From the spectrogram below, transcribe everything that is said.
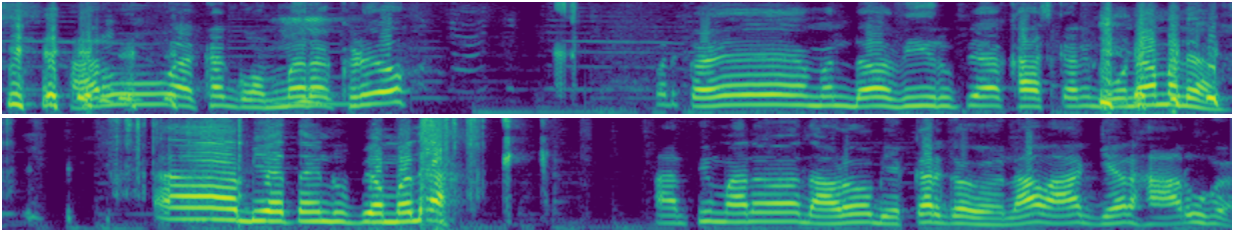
સારું આખા ગામમાં રખડ્યો. પણ કહે મને દસ વીસ રૂપિયા ખાસ કરીને બોના મળ્યા. આ બે ત્રણ રૂપિયા મળ્યા. આથી મારો દાડો બેકાર ગયો. લાવ આ ઘેર સારું હે.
